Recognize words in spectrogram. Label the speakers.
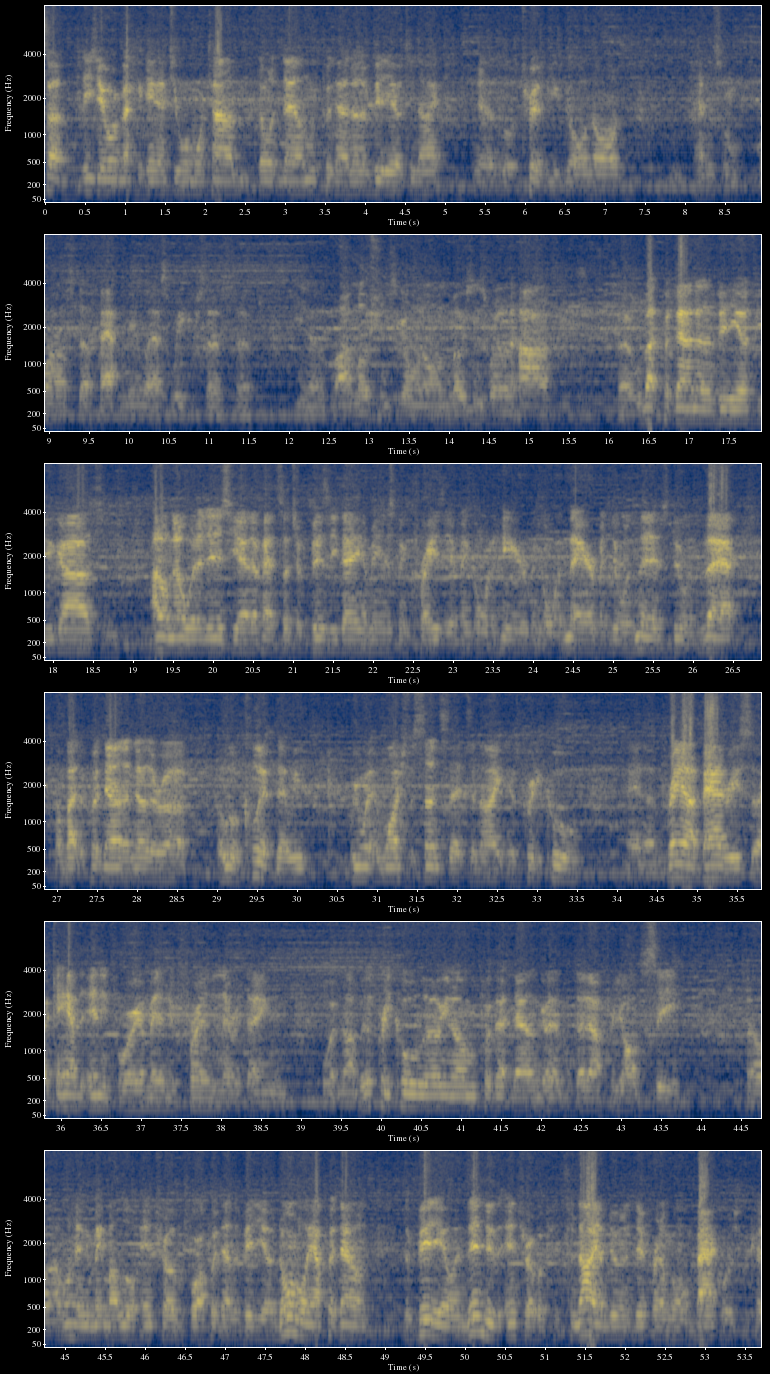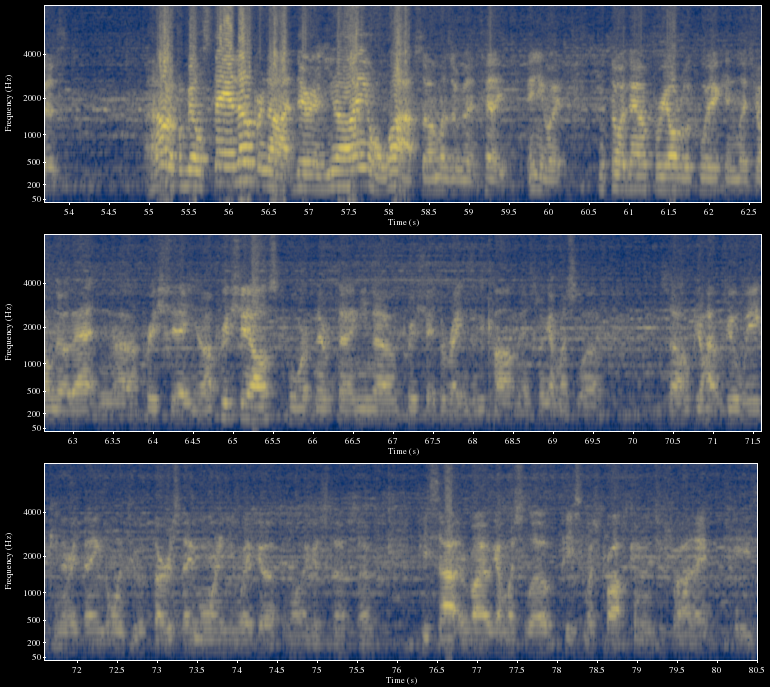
Speaker 1: what's up? DJ AurA back again at you one more time. Throwing it down. We put down another video tonight. You know, a little tribute going on. Having some wild stuff happening last week or so. So, you know, a lot of emotions going on. Emotions running high. So we're about to put down another video for you guys. I don't know what it is yet. I've had such a busy day. I mean, it's been crazy. I've been going here, been going there, been doing this, doing that. I'm about to put down another uh, a little clip that we we went and watched the sunset tonight. It was pretty cool. And uh, ran out of batteries, so I can't have the ending for you. I made a new friend and everything and whatnot. But it's pretty cool though, you know, I'm going to put that down, go ahead and put that out for y'all to see. So uh, I wanted to make my little intro before I put down the video. Normally I put down the video and then do the intro, but tonight I'm doing it different. I'm going backwards because I don't know if I'm be able to stand up or not during, you know, I ain't to lie, so I'm as well go ahead and tell you. Anyway, I'm gonna throw it down for y'all real quick and let y'all know that, and I uh, appreciate, you know, I appreciate all the support and everything, you know, appreciate the ratings and the comments, we got much love. So I hope y'all have a good week and everything, going to a Thursday morning, you wake up and all that good stuff, so peace out everybody, we got much love, peace, much props coming into Friday, peace.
